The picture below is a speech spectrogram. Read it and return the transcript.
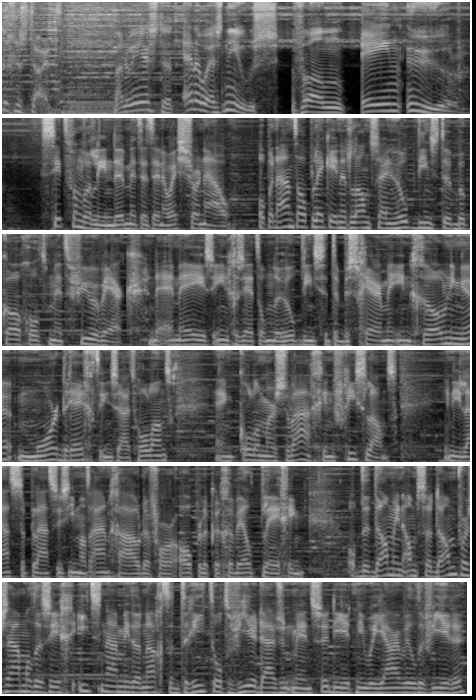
start. Maar nu eerst het NOS Nieuws van 1 uur. Zit van der Linde met het NOS-journaal. Op een aantal plekken in het land zijn hulpdiensten bekogeld met vuurwerk. De ME is ingezet om de hulpdiensten te beschermen in Groningen, Moordrecht in Zuid-Holland en Kollemerzwaag in Friesland. In die laatste plaats is iemand aangehouden voor openlijke geweldpleging. Op de Dam in Amsterdam verzamelden zich iets na middernacht 3.000 tot 4.000 mensen die het nieuwe jaar wilden vieren.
